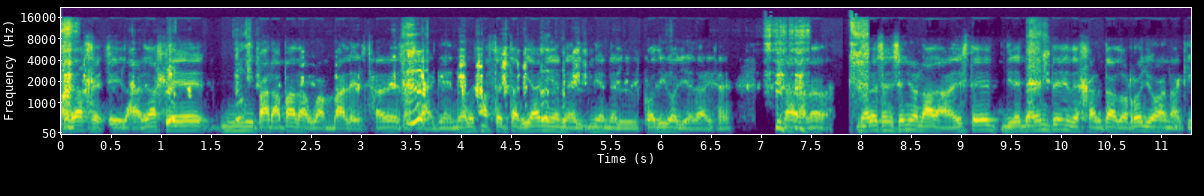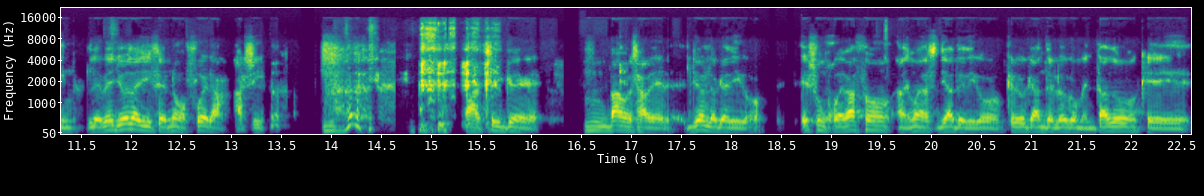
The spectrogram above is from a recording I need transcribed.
verdad es que sí, la verdad es que ni para Padawan vale, ¿sabes? O sea, que no les aceptaría ni en el, ni en el código Jedi, ¿sabes? Nada, nada. No les enseño nada. Este directamente descartado, rollo Anakin. Le ve Yoda y dice, no, fuera, así. así que, vamos a ver, yo es lo que digo es un juegazo, además ya te digo, creo que antes lo he comentado, que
